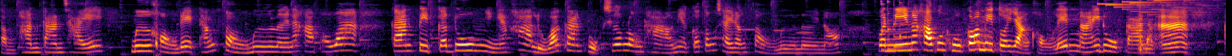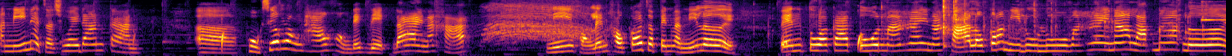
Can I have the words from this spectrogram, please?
สัมพันธ์การใช้มือของเด็กทั้งสองมือเลยนะคะ เพราะว่า การติดกระดุมอย่างเงี้ยค่ะ หรือว่าการผูกเชือกรองเท้าเนี่ยก็ต้องใช้ทั้งสองมือเลยเนาะวันนี้นะคะคุณครูก็มีตัวอย่างของเล่นมาให้ดูกันอ่าอันนี้เนี่ยจะช่วยด้านการผูกเชือกรองเท้าของเด็กๆได้นะคะ นี่ของเล่นเขาก็จะเป็นแบบนี้เลย เป็นตัวการ์ตูนมาให้นะคะแล้วก็มีรูรูมาให้น่ารักมากเลย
